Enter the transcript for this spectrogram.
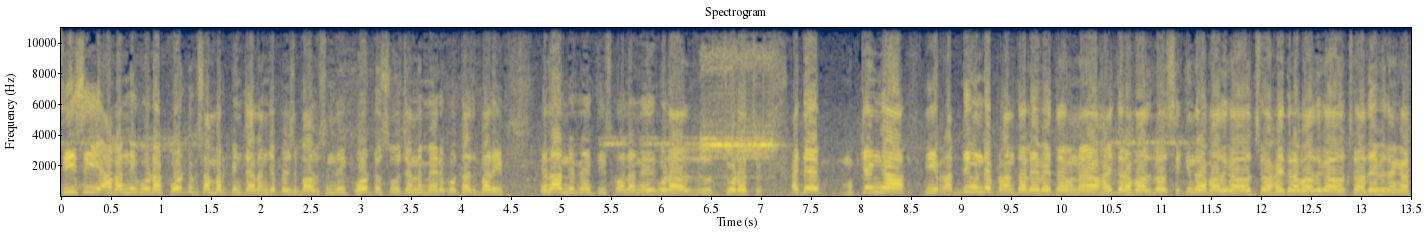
తీసి అవన్నీ కూడా కోర్టుకు సమర్పించాలని చెప్పేసి భావిస్తుంది. కోర్టు సూచనల మేరకు తదుపరి ఎలా నిర్ణయం తీసుకోవాలనేది కూడా చూ- చూడొచ్చు. అయితే ముఖ్యంగా ఈ రద్దీ ఉండే ప్రాంతాలు ఏవైతే ఉన్నాయో హైదరాబాద్లో సికింద్రాబాద్ కావచ్చు హైదరాబాద్ కావచ్చు అదేవిధంగా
